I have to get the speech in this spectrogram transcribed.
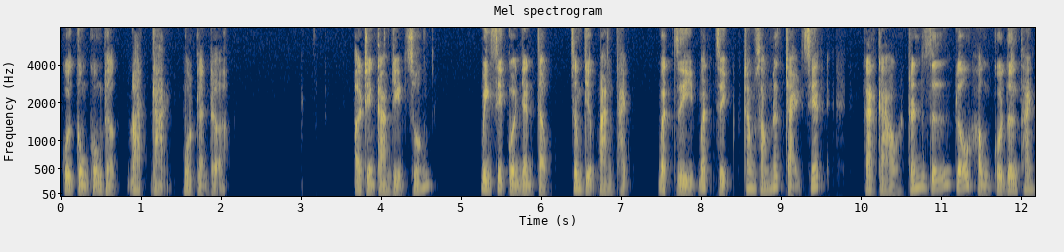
cuối cùng cũng được đoạt lại một lần nữa. Ở trên cao nhìn xuống, binh sĩ của nhân tộc giống như bàn thạch, bất gì bất dịch trong dòng nước chảy xiết, gạt cào trấn giữ lỗ hồng của Dương Thanh.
